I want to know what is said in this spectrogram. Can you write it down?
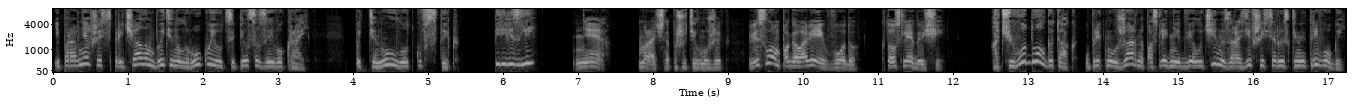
и поравнявшись с причалом вытянул руку и уцепился за его край. Подтянул лодку в стык. Перевезли? Не мрачно пошутил мужик. Веслом по голове и в воду. Кто следующий а чего долго так упрекнул жар на последние две лучины заразившейся рыскиной тревогой.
